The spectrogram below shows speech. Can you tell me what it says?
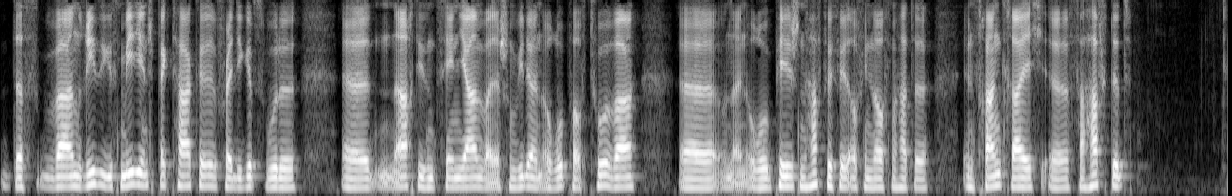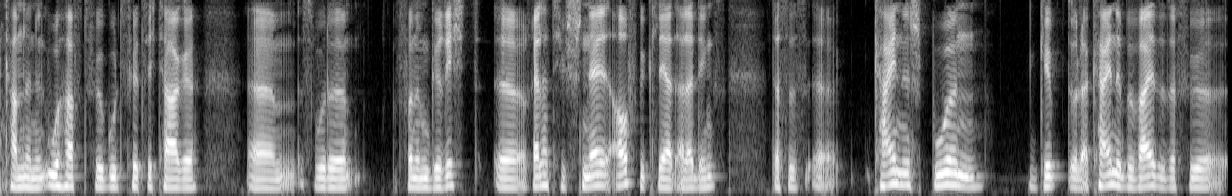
das war ein riesiges Medienspektakel. Freddie Gibbs wurde äh, nach diesen zehn Jahren, weil er schon wieder in Europa auf Tour war äh, und einen europäischen Haftbefehl auf ihn laufen hatte, in Frankreich äh, verhaftet, kam dann in Urhaft für gut 40 Tage. Ähm, es wurde von einem Gericht äh, relativ schnell aufgeklärt allerdings, dass es keine Spuren gibt oder keine Beweise dafür,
